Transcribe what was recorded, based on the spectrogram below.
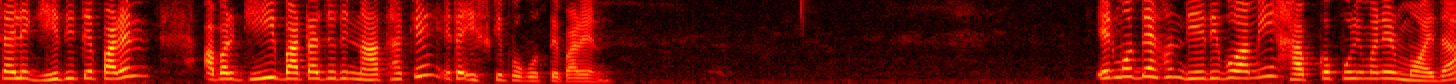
চাইলে ঘি দিতে পারেন, আবার ঘি বাটার যদি না থাকে, এটা স্কিপও করতে পারেন। এর মধ্যে এখন দিয়ে দিব আমি হাফ কাপ পরিমাণের ময়দা।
